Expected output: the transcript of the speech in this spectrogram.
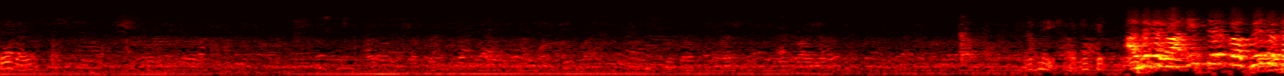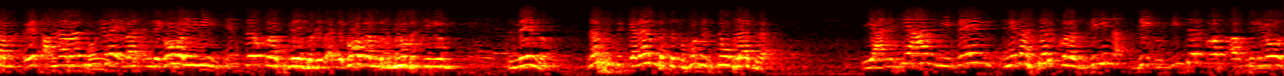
كده اهي. يا ابني ممكن على فكرة يا جماعة دي ال circulus major كان بيطلع منها بس كده يبقى اللي جوه دي مين دي السيركولاس ميجر يبقى اللي جوه جنب ال pupil دي مين ال major نفس الكلام بس المفروض يكتبوا بالازرق يعني في عندي vein هنا circulus venosus دي دي circulus arteriosus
